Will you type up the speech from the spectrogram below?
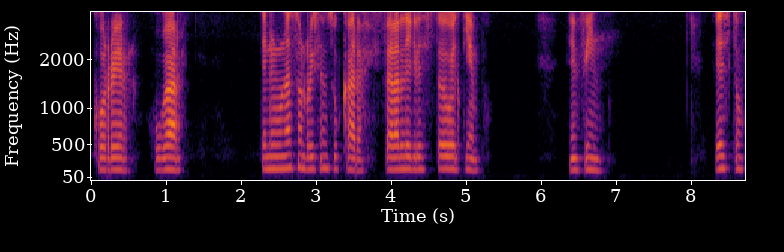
correr, jugar, tener una sonrisa en su cara, estar alegres todo el tiempo. En fin, esto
